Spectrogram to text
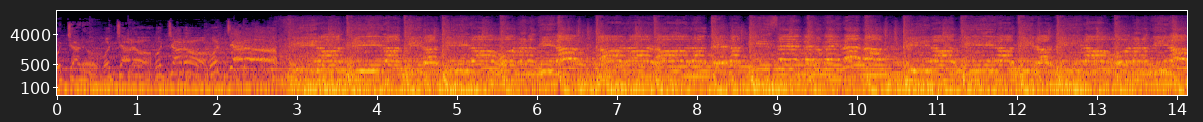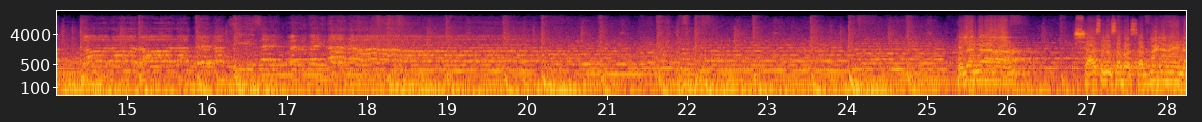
వచ్చాడు వచ్చాడు వచ్చాడు వచ్చాడు. ధీరా ధీరా ధీరా ధీరా ఓ ధీరా తెలంగాణ శాసనసభ సభ్యుడనైన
